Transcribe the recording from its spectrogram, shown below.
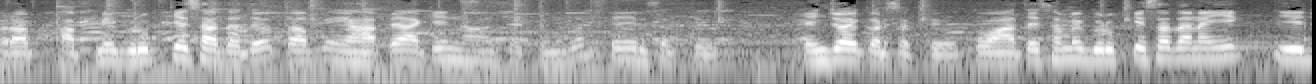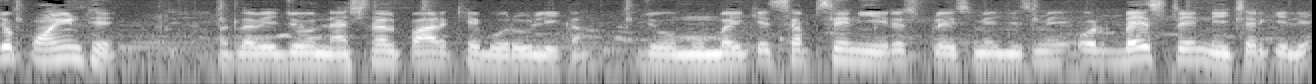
और आप अपने ग्रुप के साथ आते हो तो आप यहाँ पे आके नहा सकते हो मतलब तैर सकते हो एंजॉय कर सकते हो। तो आते समय ग्रुप के साथ आना, ये ये जो पॉइंट है मतलब ये जो नेशनल पार्क है बोरीवली का, जो मुंबई के सबसे नियरेस्ट प्लेस में, जिसमें और बेस्ट है नेचर के लिए,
